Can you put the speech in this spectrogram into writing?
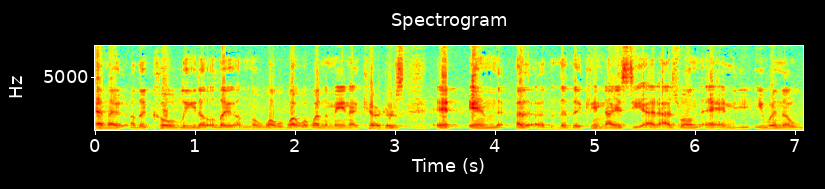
and the, the co-lead, like one of the main characters in uh, the, the Kang Dynasty as well, and even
